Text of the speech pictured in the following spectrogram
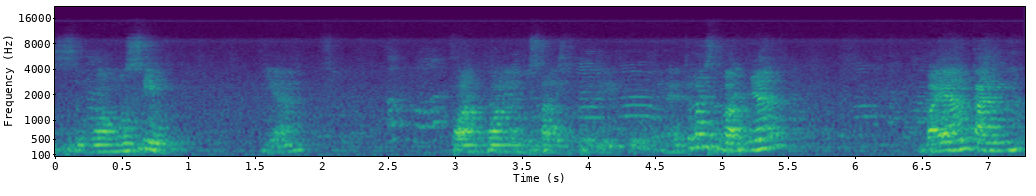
semua musim ya pohon-pohon yang besar seperti itu nah itulah sebabnya bayangkan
